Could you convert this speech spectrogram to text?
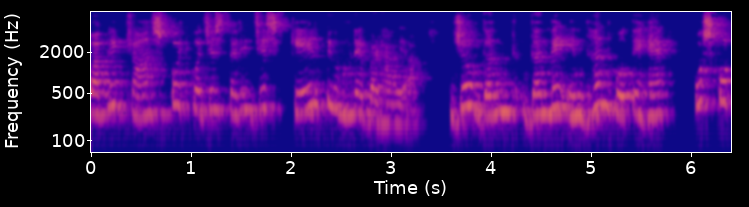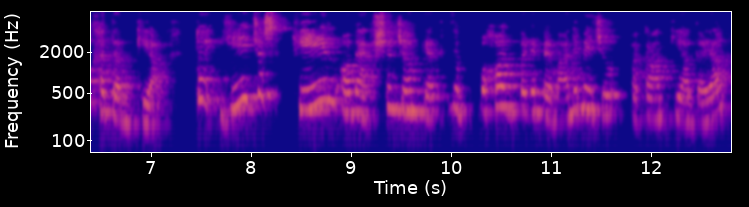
पब्लिक ट्रांसपोर्ट को जिस तरीके जिस स्केल पे उन्होंने बढ़ाया, जो गंद गंदे ईंधन होते हैं, उसको खत्म किया। तो ये जो स्केल ऑफ़ एक्शन जो हम कहते हैं बहुत बड़े पैमाने में जो काम किया गया,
